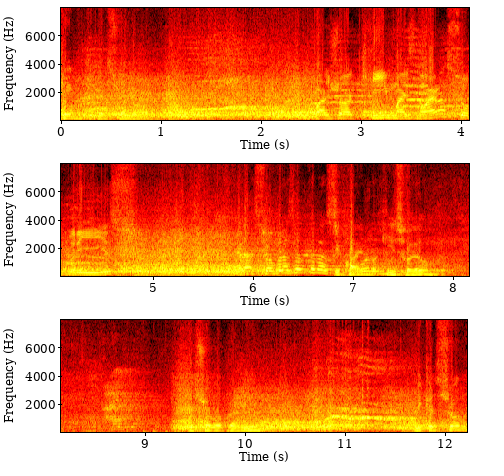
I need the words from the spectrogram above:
Quem que questionou? Pai Joaquim, mas não era sobre isso. Era sobre as outras E pai coisas. Joaquim sou eu? Questionou pra mim? Me questiona?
